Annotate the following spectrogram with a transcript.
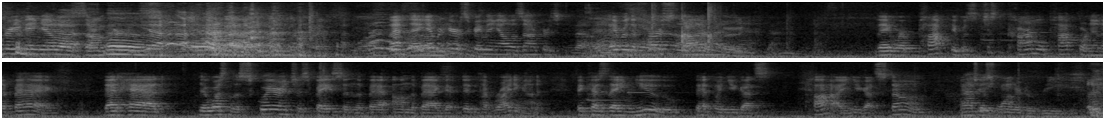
Screaming yellow zonker. That, They ever hear Screaming Yellow Zonkers? No. They were the first stoner food. They were pop, it was just caramel popcorn in a bag that had, there wasn't a square inch of space in the ba, on the bag that didn't have writing on it. Because they knew that when you got high and you got stoned, you just wanted to read.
